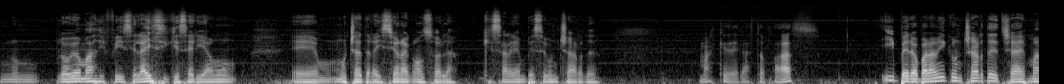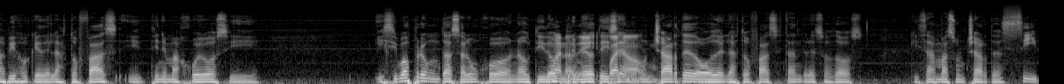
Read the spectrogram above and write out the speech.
no- lo veo más difícil. Ahí sí que sería mu- eh, mucha traición a consola. Que salga en PC Uncharted. Más que The Last of Us. Y pero para mí que Uncharted ya es más viejo que The Last of Us y tiene más juegos y... Y si vos preguntás algún juego de Naughty Dog, Bueno, primero de- te dicen bueno, Uncharted o The Last of Us, está entre esos dos. Quizás más Uncharted. Sí,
